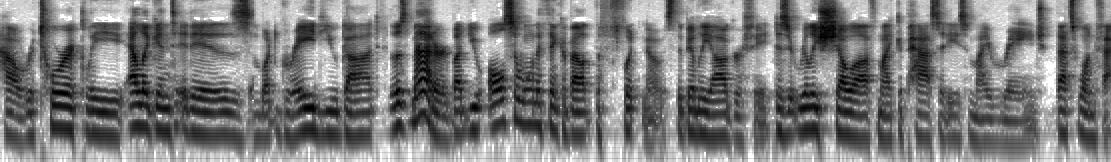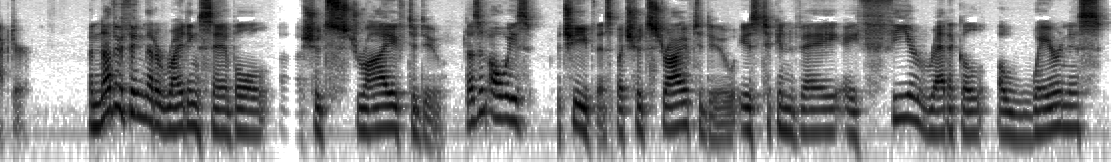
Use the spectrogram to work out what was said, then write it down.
how rhetorically elegant it is, what grade you got. Those matter, but you also want to think about the footnotes, the bibliography. Does it really show off my capacities, my range? That's one factor. Another thing that a writing sample uh, should strive to do, doesn't always achieve this, but should strive to do, is to convey a theoretical awareness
